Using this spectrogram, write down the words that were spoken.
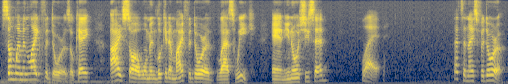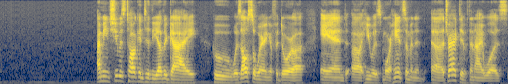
Some women like fedoras, okay? I saw a woman looking at my fedora last week, and you know what she said? What? That's a nice fedora. I mean, she was talking to the other guy who was also wearing a fedora, and uh, he was more handsome and uh, attractive than I was,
